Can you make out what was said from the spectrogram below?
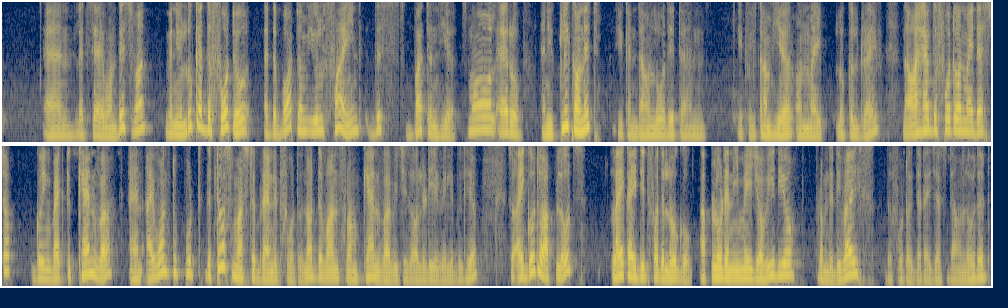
and let's say I want this one. When you look at the photo at the bottom, you'll find this button here, small arrow, and you click on it, you can download it and it will come here on my local drive. Now I have the photo on my desktop going back to Canva and I want to put the Toastmaster branded photo, not the one from Canva, which is already available here. So I go to uploads like I did for the logo, upload an image or video from the device, the photo that I just downloaded,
